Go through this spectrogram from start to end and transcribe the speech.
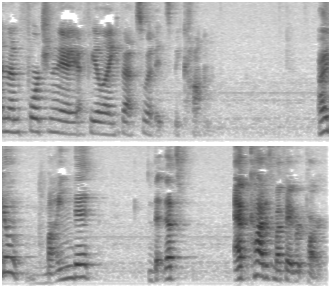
and unfortunately, I feel like that's what it's become. I don't mind it. Th- that's Epcot is my favorite park.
